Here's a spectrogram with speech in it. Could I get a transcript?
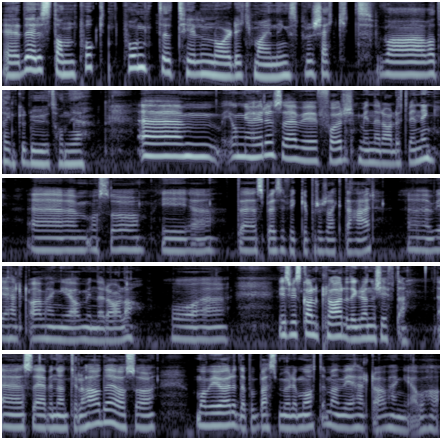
eh, deres standpunkt til Nordic Minings prosjekt? Hva, hva tenker du, Tonje? Um, I Unge Høyre så er vi for mineralutvinning. Um, også i det spesifikke prosjektet her. Uh, vi er helt avhengig av mineraler. Og eh, hvis vi skal klare det grønne skiftet, eh, så er vi nødt til å ha det. Og så må vi gjøre det på best mulig måte, men vi er helt avhengig av å ha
